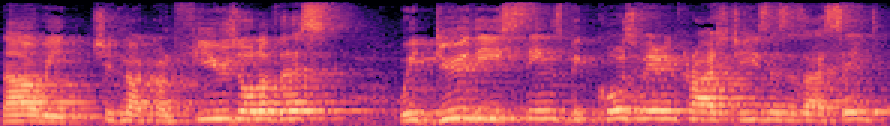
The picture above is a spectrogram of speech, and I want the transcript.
Now, we should not confuse all of this. We do these things because we're in Christ Jesus, as I said.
